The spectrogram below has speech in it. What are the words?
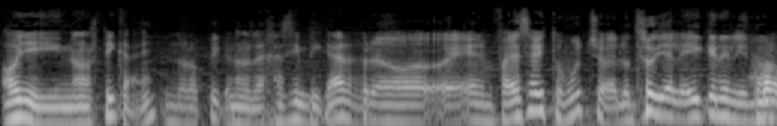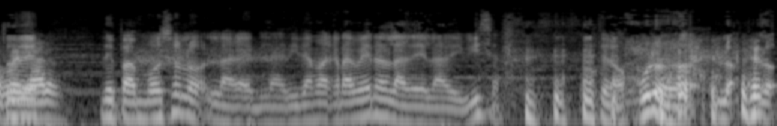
Oye, y no los pica, ¿eh? No los pica. Nos deja sin picar. Pero en falla se ha visto mucho. El otro día leí que en el indulto de, claro. de lo- la, la herida más grave era la de la divisa. Te lo juro. lo- lo- lo-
